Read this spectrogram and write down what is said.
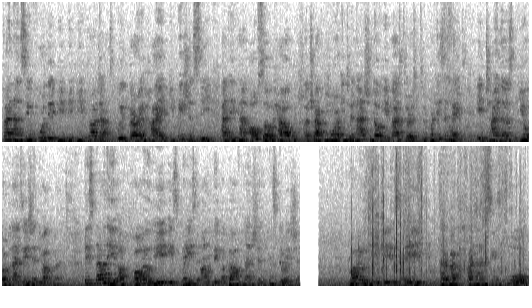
financing for the PPP projects with very high efficiency, and it can also help attract more international investors to participate in China's new urbanization development. The study of royalty is based on the above-mentioned consideration. Royalty is a direct financing tool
